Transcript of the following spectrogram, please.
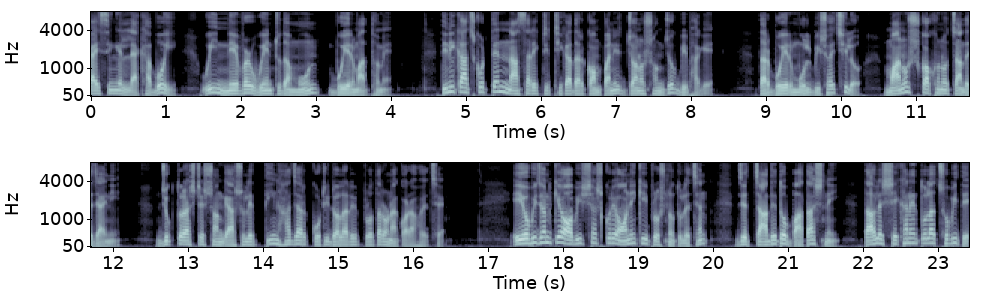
কাইসিংয়ের লেখা বই, we never went to the moon বইয়ের মাধ্যমে। তিনি কাজ করতেন নাসার একটি ঠিকাদার কোম্পানির জনসংযোগ বিভাগে। তার বইয়ের মূল বিষয় ছিল, মানুষ কখনো চাঁদে যায়নি। যুক্তরাষ্ট্রের সঙ্গে আসলে তিন হাজার কোটি ডলারের প্রতারণা করা হয়েছে। এই অভিযানকে অবিশ্বাস করে অনেকেই প্রশ্ন তুলেছেন যে চাঁদে তো বাতাস নেই, তাহলে সেখানে তোলা ছবিতে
